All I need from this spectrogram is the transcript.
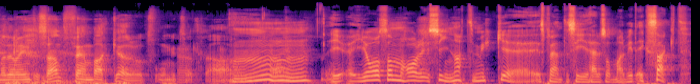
Men det var intressant, fem backar och två mittfältare. Ja. Mm. Jag som har synat mycket fantasy här i sommar vet exakt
